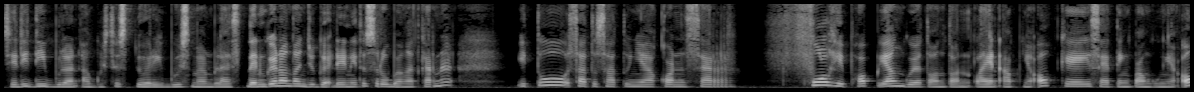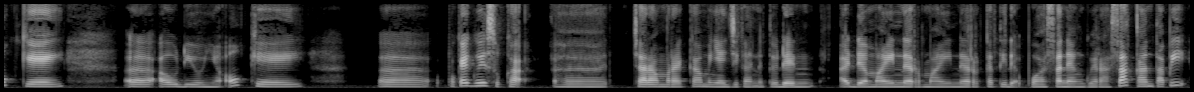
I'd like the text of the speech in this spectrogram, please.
Jadi di bulan Agustus 2019. Dan gue nonton juga dan itu seru banget karena itu satu-satunya konser full hip hop yang gue tonton line upnya oke okay, setting panggungnya oke okay, uh, eh, audionya oke okay. uh, pokoknya gue suka uh, cara mereka menyajikan itu dan ada minor minor ketidakpuasan yang gue rasakan tapi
